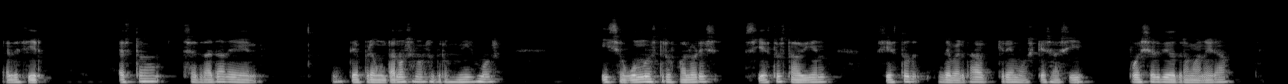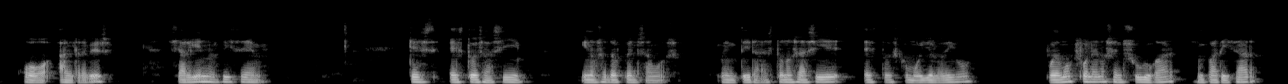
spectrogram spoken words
Es decir, esto se trata de de preguntarnos a nosotros mismos y según nuestros valores si esto está bien, si esto de verdad creemos que es así, puede ser de otra manera o al revés. Si alguien nos dice que esto es así y nosotros pensamos, mentira, esto no es así, esto es como yo lo digo, podemos ponernos en su lugar, empatizar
